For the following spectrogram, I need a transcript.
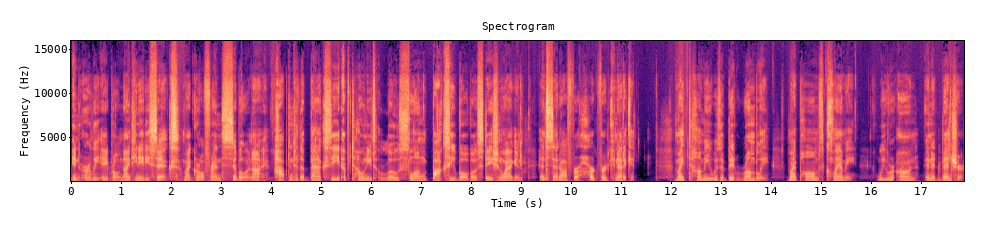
In early April 1986, my girlfriend Sybil and I hopped into the back seat of Tony's low slung, boxy Volvo station wagon and set off for Hartford, Connecticut. My tummy was a bit rumbly, my palms clammy. We were on an adventure.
